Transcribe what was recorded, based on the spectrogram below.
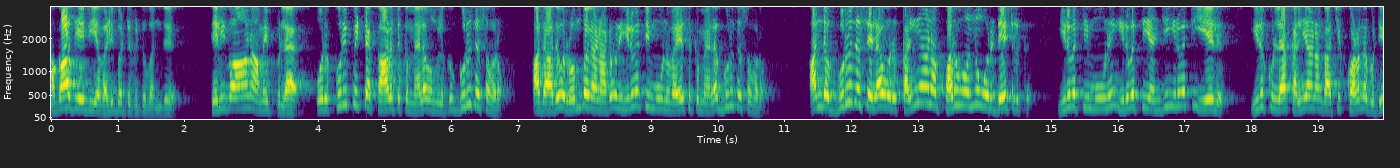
மகாதேவியை வழிபட்டுக்கிட்டு வந்து தெளிவான அமைப்பில் ஒரு குறிப்பிட்ட காலத்துக்கு மேலே உங்களுக்கு குருதசை வரும். அதாவது ரொம்ப வேணாட்டும் ஒரு இருபத்தி மூணு வயசுக்கு மேலே குருதசை வரும். அந்த குருதசையில் ஒரு கல்யாண பருவம்னு ஒரு டேட் இருக்குது இருபத்தி மூணு இருபத்தி அஞ்சு இருபத்தி ஏழு. இதுக்குள்ளே கல்யாணம் காட்சி குழந்தை குட்டி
